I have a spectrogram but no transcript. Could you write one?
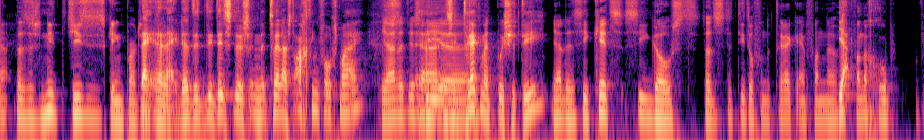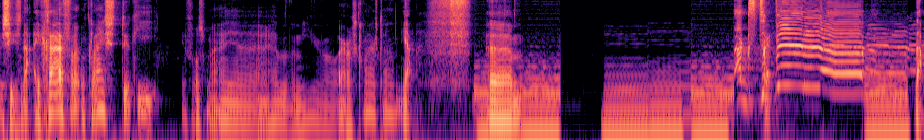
Ja, dat is dus niet Jesus is King Project. Nee, nee, nee. Dit, dit- dit is dus in 2018 volgens mij. Ja, dat is Eh, die... dat is een eh, track met Pusha T. Ja, dat is die Kids See Ghosts. Dat is de titel van de track en van de, Ja. van de groep. Precies. Nou, ik ga even een klein stukje. Volgens mij eh, hebben we hem hier al ergens klaarstaan. Ja. Ehm, Oké. Nou,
